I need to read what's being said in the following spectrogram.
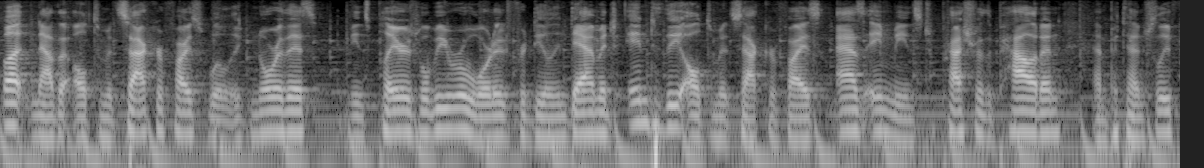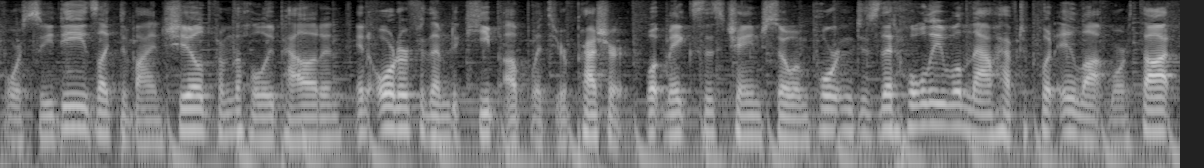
but now that Ultimate Sacrifice will ignore this, it means players will be rewarded for dealing damage into the Ultimate Sacrifice as a means to pressure the Paladin and potentially force CDs like Divine Shield from the Holy Paladin in order for them to keep up with your pressure. What makes this change so important is that Holy will now have to put a lot more thought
